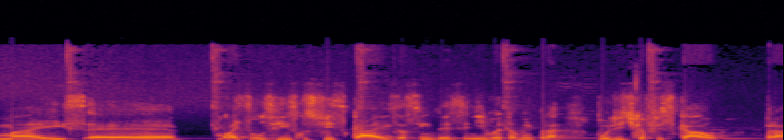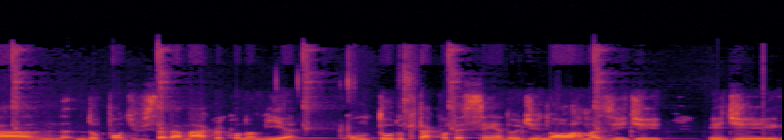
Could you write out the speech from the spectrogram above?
mas é, quais são os riscos fiscais assim desse nível e também para política fiscal, para do ponto de vista da macroeconomia, com tudo que está acontecendo de normas e de, e de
